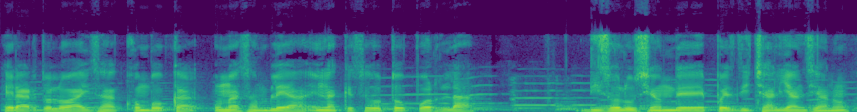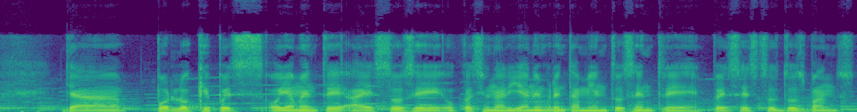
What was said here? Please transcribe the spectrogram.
Gerardo Loaiza convoca una asamblea en la que se votó por la disolución de pues dicha alianza, ¿no? Ya por lo que pues obviamente a esto se ocasionarían enfrentamientos entre pues estos dos bandos.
